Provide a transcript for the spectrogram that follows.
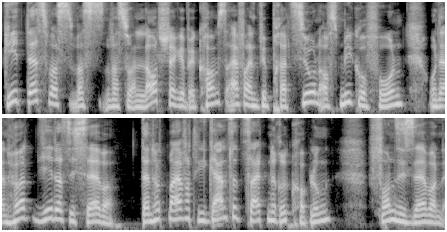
geht das, was, was, was du an Lautstärke bekommst, einfach in Vibration aufs Mikrofon und dann hört jeder sich selber. Dann hört man einfach die ganze Zeit eine Rückkopplung von sich selber. Und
